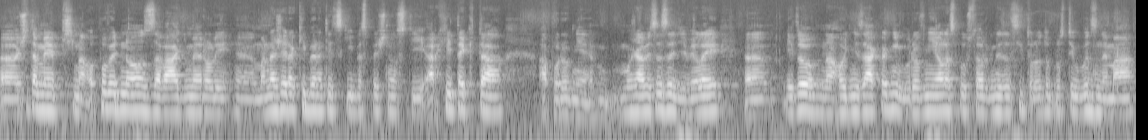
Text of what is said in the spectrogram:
Eh, že tam je přímá odpovědnost, zavádíme roli eh, manažera kybernetické bezpečnosti, architekta a podobně. Možná byste se divili, eh, je to na hodně základní úrovni, ale spousta organizací tohle to prostě vůbec nemá.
